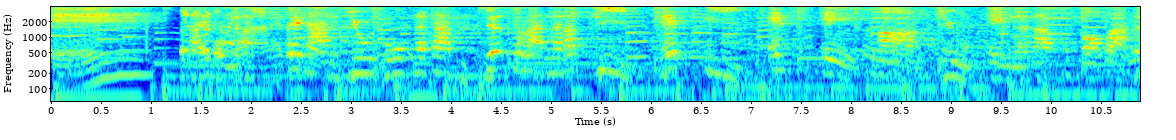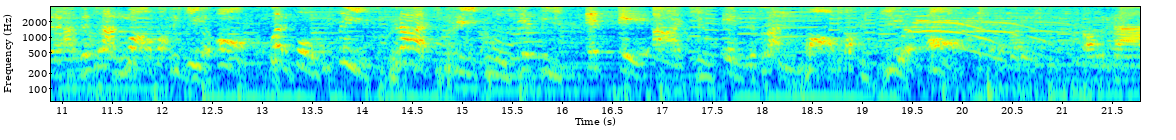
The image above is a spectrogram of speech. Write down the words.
เอ๊ะให้ผมนะครับได้ทาง YouTube นะครับ The Sun นะครับ T S E S A R U N นะครับก็ฝากด้วยนะครับ The Sun หมอฟองเกียร์ออบ้านโป่งซิตี้ราชบุรีคู T S E S A R U N The Sun หมอฟองเกียร์ออขอบคุณครับ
